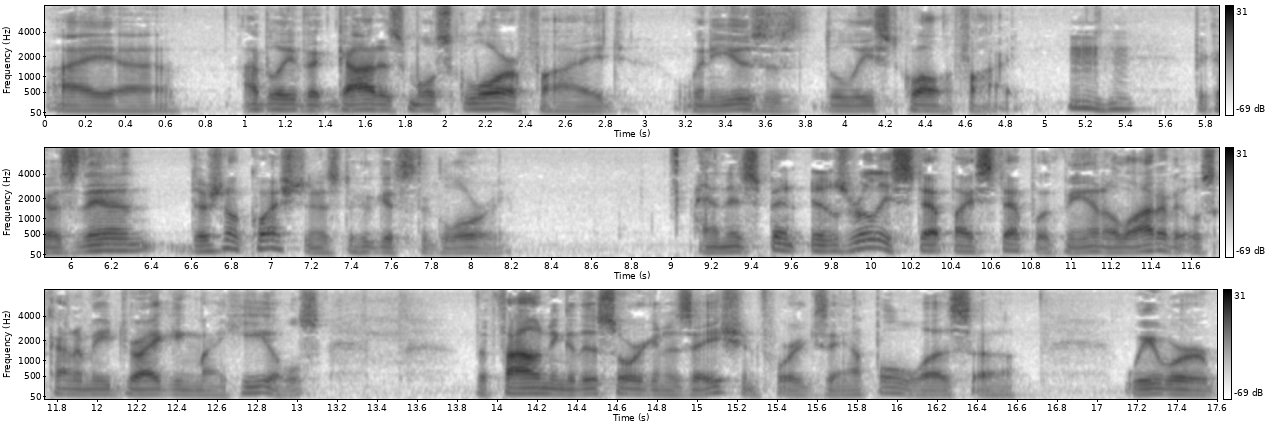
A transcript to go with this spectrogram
I uh, I believe that God is most glorified when He uses the least qualified. Mm-hmm because then there's no question as to who gets the glory. And it's been it was really step by step with me, and a lot of it was kind of me dragging my heels. The founding of this organization, for example, was uh, we were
